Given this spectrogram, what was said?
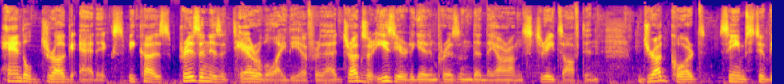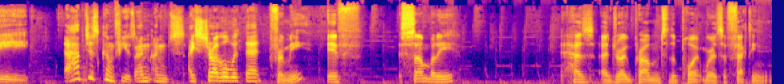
handle drug addicts because prison is a terrible idea for that. Drugs are easier to get in prison than they are on the streets often. Drug court seems to be. I'm just confused. I'm, I'm I struggle with that. For me, if somebody has a drug problem to the point where it's affecting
